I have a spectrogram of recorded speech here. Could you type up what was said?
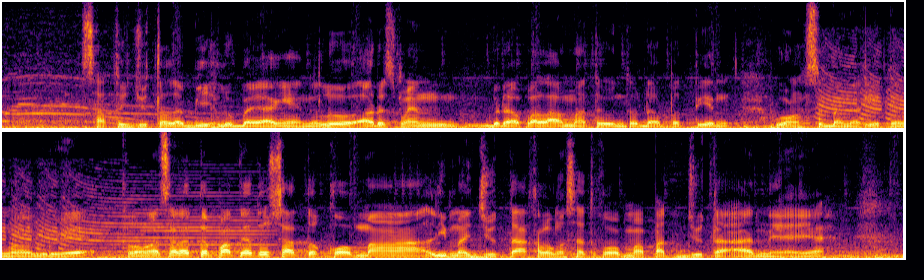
satu juta lebih lu bayangin. Lu harus main berapa lama tuh untuk dapetin uang sebanyak itu mah bro ya? Kalau nggak salah tepatnya tuh 1,5 juta kalau nggak 1,4 jutaan ya ya.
